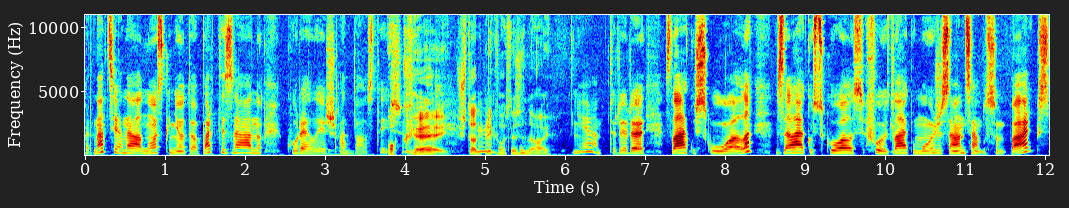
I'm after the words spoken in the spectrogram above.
par nacionāli noskaņoto partizānu kurēliešu atbalstīšanu. Ok, šādu prikolu es nezināju. Jā, tur ir uh, zlēku skola, zlēku skolas, fuj, zlēku mūžas ansamblis un parks,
